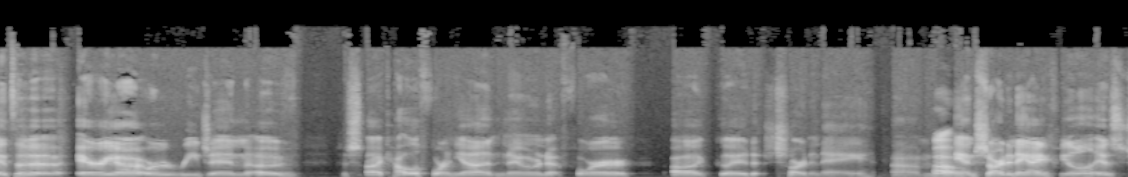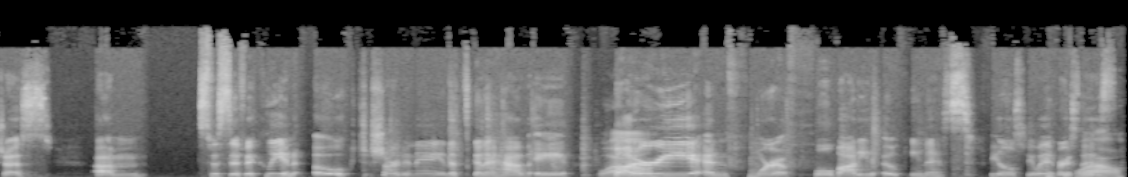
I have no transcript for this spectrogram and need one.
it's a area or region of uh, California known for uh, good Chardonnay. Um, Oh. And Chardonnay, I feel, is just um, specifically an oaked Chardonnay that's gonna have a Wow. buttery and more full-bodied oakiness feel to it versus Wow.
